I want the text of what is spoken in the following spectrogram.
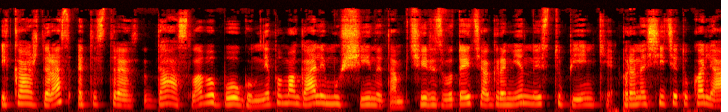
И каждый раз это стресс. Да, слава богу, мне помогали мужчины там через вот эти огроменные ступеньки проносить эту коляску.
